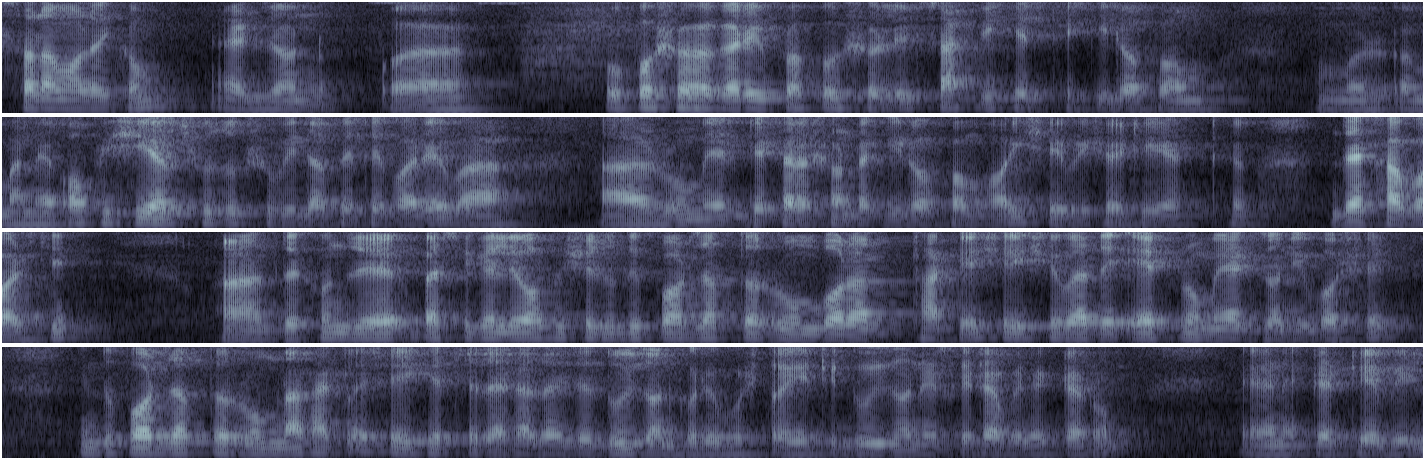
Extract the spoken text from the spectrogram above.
আসসালামু আলাইকুম। একজন উপসহকারী প্রকৌশলীর চাকরি ক্ষেত্রে কীরকম মানে অফিসিয়াল সুযোগ সুবিধা পেতে পারে বা রুমের ডেকোরেশনটা কীরকম হয় সেই বিষয়টি একটা দেখাবো আর কি। দেখুন যে বেসিক্যালি অফিসে যদি পর্যাপ্ত রুম বরাদ থাকে, সেই সুবাদে এক রুমে একজনই বসে। কিন্তু পর্যাপ্ত রুম না থাকলে সেই ক্ষেত্রে দেখা যায় যে দুইজন করে বসতে হয়। এটি দুইজনের সেট একটা রুম এখানে একটা টেবিল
